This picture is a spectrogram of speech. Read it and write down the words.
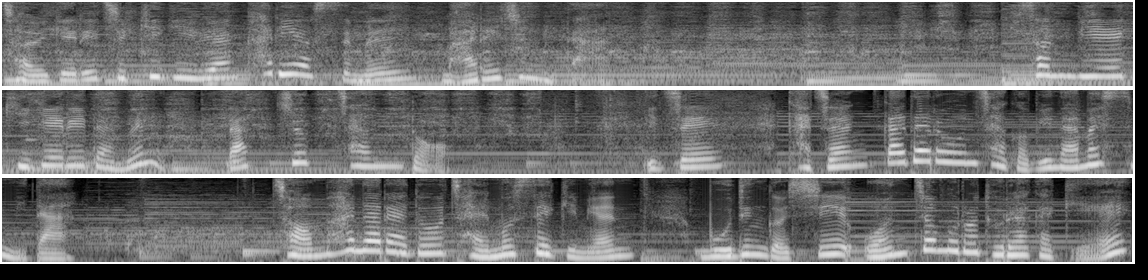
절개를 지키기 위한 칼이었음을 말해줍니다. 선비의 기계를 담은 낙죽 장도. 이제 가장 까다로운 작업이 남았습니다. 점 하나라도 잘못 새기면 모든 것이 원점으로 돌아가기에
